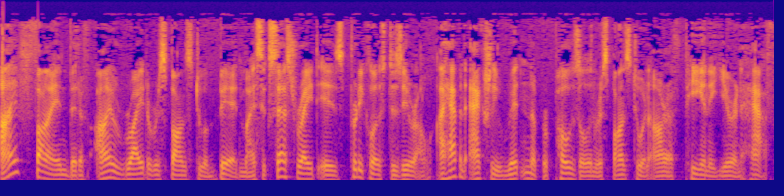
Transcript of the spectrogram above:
I find that if I write a response to a bid, my success rate is pretty close to zero. I haven't actually written a proposal in response to an RFP in a year and a half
